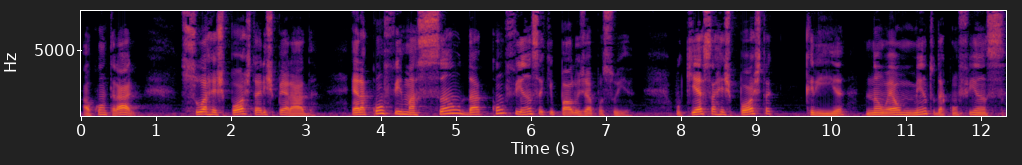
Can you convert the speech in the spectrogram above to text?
Ao contrário, sua resposta era esperada. Era a confirmação da confiança que Paulo já possuía. O que essa resposta cria não é aumento da confiança,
